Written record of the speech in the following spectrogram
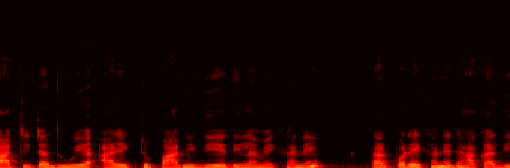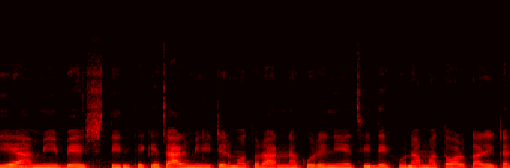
বাটিটা ধুয়ে আরেকটু পানি দিয়ে দিলাম এখানে। তারপরে এখানে ঢাকা দিয়ে আমি বেশ তিন থেকে চার মিনিটের মতো রান্না করে নিয়েছি। দেখুন, আমার তরকারিটা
